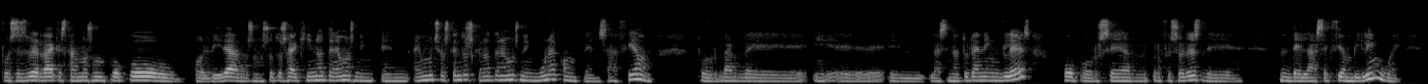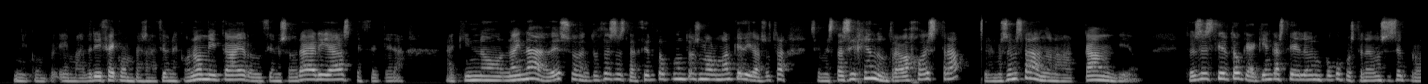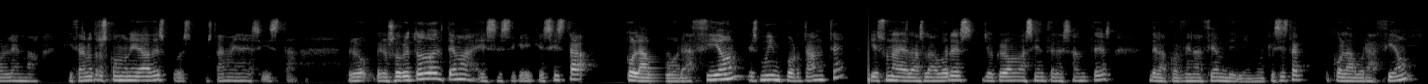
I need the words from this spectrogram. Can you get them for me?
pues es verdad que estamos un poco olvidados. Nosotros aquí no tenemos, hay muchos centros que no tenemos ninguna compensación por darle eh, la asignatura en inglés o por ser profesores de, de la sección bilingüe. En Madrid hay compensación económica, hay reducciones horarias, etcétera. Aquí no, no hay nada de eso. Entonces, hasta cierto punto es normal que digas, ostras, se me está exigiendo un trabajo extra, pero no se me está dando nada a cambio. Entonces es cierto que aquí en Castilla y León un poco pues tenemos ese problema. Quizá en otras comunidades pues, pues también exista. Pero, pero sobre todo el tema es ese, que, que exista colaboración, es muy importante y es una de las labores, yo creo, más interesantes de la coordinación bilingüe, que exista colaboración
